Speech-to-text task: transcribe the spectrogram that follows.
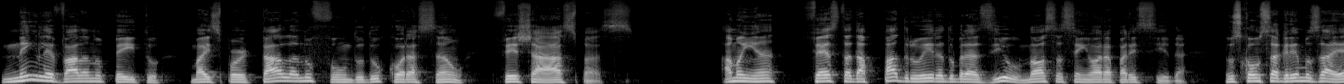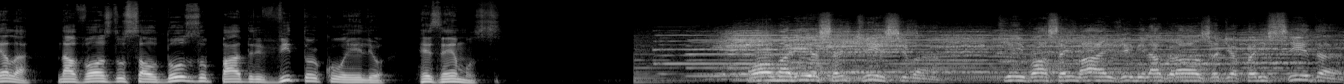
nem levá-la no peito, mas portá-la no fundo do coração, fecha aspas. Amanhã, festa da padroeira do Brasil, Nossa Senhora Aparecida. Nos consagremos a ela, na voz do saudoso Padre Vitor Coelho. Rezemos. Ó Maria Santíssima, que em vossa imagem milagrosa de Aparecida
